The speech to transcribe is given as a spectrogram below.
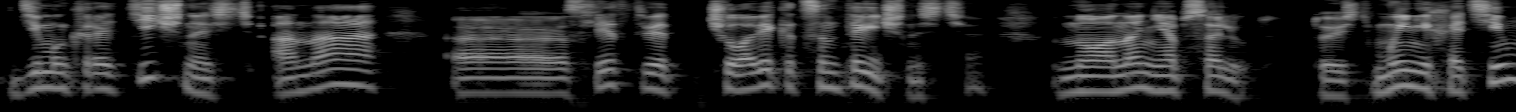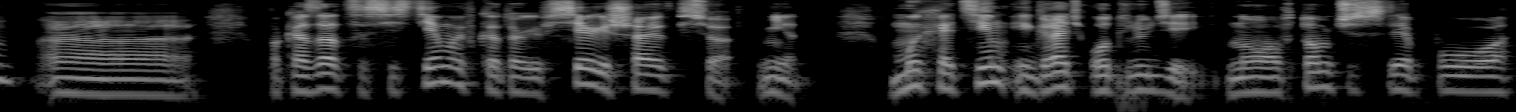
демократичность, она э, следствие человекоцентричности, но она не абсолют. То есть мы не хотим э, показаться системой, в которой все решают все. Нет, мы хотим играть от людей, но в том числе по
